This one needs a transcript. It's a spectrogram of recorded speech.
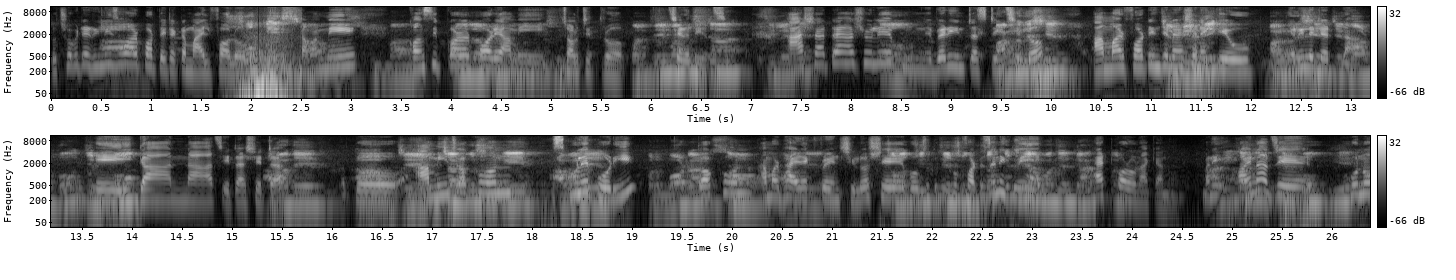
তো ছবিটা রিলিজ হওয়ার পর তো এটা একটা মাইল ফলো আমার মেয়ে কনসিভ করার পরে আমি চলচ্চিত্র ছেড়ে দিয়েছি। আশাটা আসলে ভেরি ইন্টারেস্টিং ছিল। আমার ফোরটিন জেনারেশনে কেউ রিলেটেড না। এই গান নাচ এটা সেটা। তো আমি যখন স্কুলে পড়ি তখন আমার ভাইয়ের এক ফ্রেন্ড ছিল সে বলছে তুমি খুব ফটোজেনিক তুমি অ্যাড করো না কেন? মানে হয় না যে কোনো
